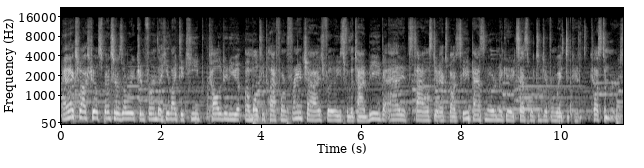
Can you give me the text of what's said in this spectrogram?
And Xbox Phil Spencer has already confirmed that he'd like to keep Call of Duty a multi-platform franchise for at least for the time being, but add its titles to Xbox Game Pass in order to make it accessible to different ways to customers.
